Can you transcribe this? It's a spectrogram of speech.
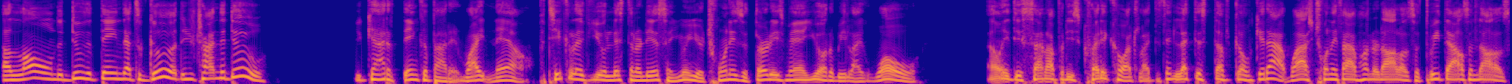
a loan to do the thing that's good that you're trying to do. You got to think about it right now, particularly if you're listening to this and you're in your 20s or 30s, man, you ought to be like, whoa, I don't need to sign up for these credit cards like this. Let this stuff go. Get out. Why is $2,500 or $3,000?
